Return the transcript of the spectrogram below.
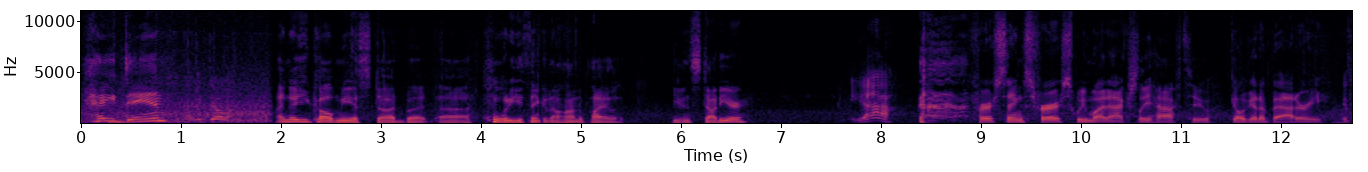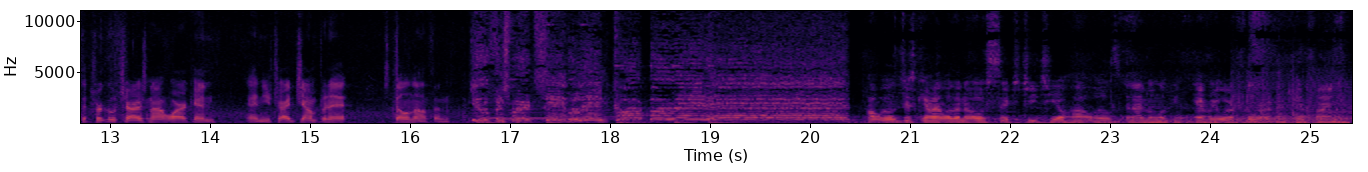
Hey, Dan. How we doing? I know you called me a stud, but uh, what do you think of the Honda Pilot? Even studdier? Yeah. First things first, we might actually have to go get a battery. If the trickle charge not working and you try jumping it, still nothing. Doofenshmirtz Evil Incorporated. Hot Wheels just came out with an 06 GTO Hot Wheels, and I've been looking everywhere for it and can't find it.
